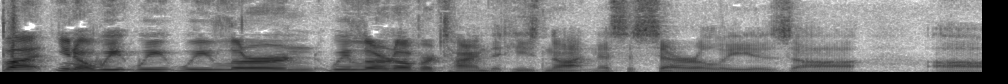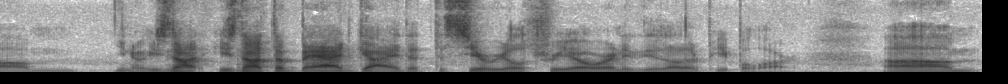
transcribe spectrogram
but you know, we, we, we learn we learn over time that he's not necessarily as uh, um, you know he's not he's not the bad guy that the serial trio or any of these other people are. Um,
